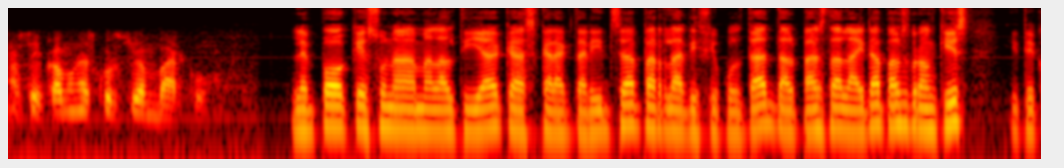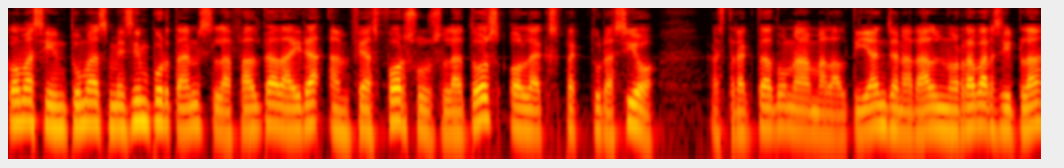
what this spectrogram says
no sé, com una excursió en barco. L'EPOC és una malaltia que es caracteritza per la dificultat del pas de l'aire pels bronquis i té com a símptomes més importants la falta d'aire en fer esforços, la tos o l'expectoració. Es tracta d'una malaltia en general no reversible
